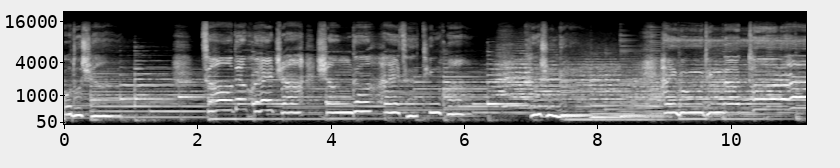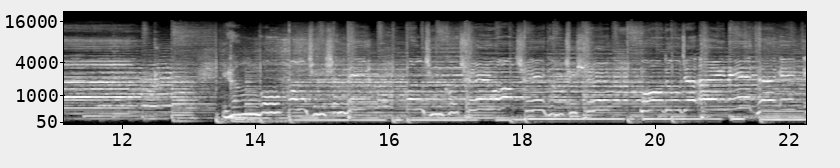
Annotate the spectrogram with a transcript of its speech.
我多想。早点回家，想子听话。可是你还不停的拖拉，让我忘记想你，忘记过去，我祈祷继续，默读着爱你的意义，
